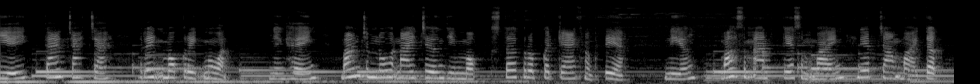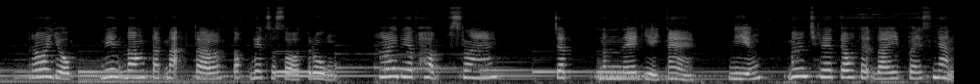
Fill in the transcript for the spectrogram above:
យាយតាចាស់ចាស់រែកមុខរែកមាត់នាងហេងបានចំនួនដៃជើងយាយមកស្ទើរគ្រប់កិច្ចការក្នុងផ្ទះនាងបោះសម្អាតផ្ទះសម្បែងរៀបចំបាយទឹករយប់នាងដងទឹកដាក់ផ្តិលតុកបៀតសសរទ្រូង ហើយរៀបហឹបស្លាចិត្តនំនេតយាយតា នាង បានជ្រៀតចុះទៅដីពេលស្ងាត់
